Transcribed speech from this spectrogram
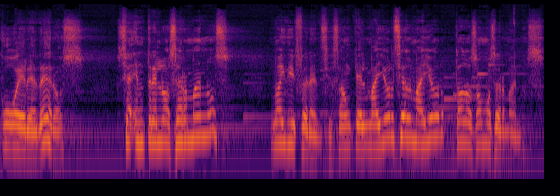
coherederos. O sea, entre los hermanos no hay diferencias. Aunque el mayor sea el mayor, todos somos hermanos.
